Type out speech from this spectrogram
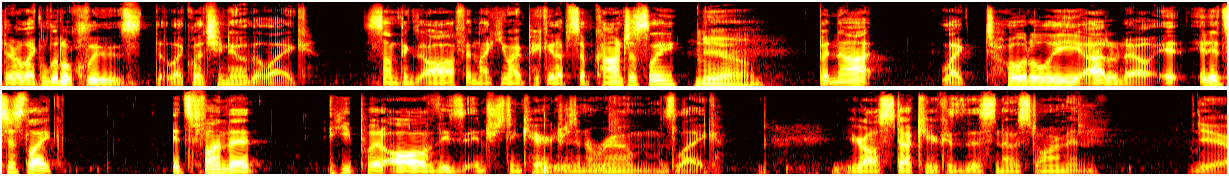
they're like little clues that like let you know that like something's off and like you might pick it up subconsciously, Yeah, but not like totally, I don't know. It, it it's just like it's fun that he put all of these interesting characters in a room and was like you're all stuck here because of this snowstorm and yeah,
